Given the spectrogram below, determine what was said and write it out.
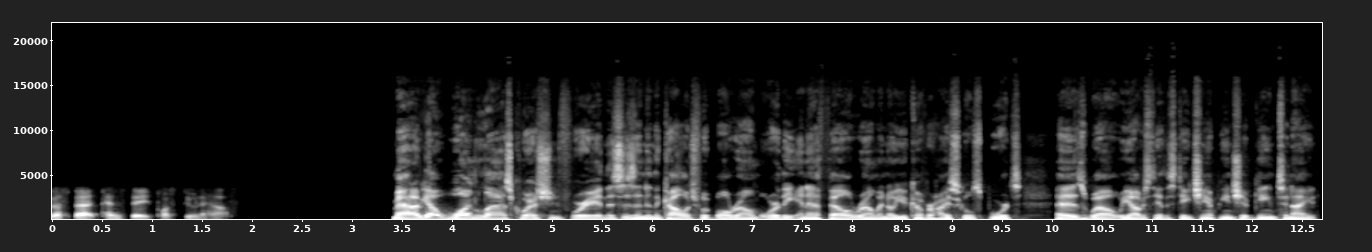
best bet: Penn State plus two and a half. Matt, I've got one last question for you, and this isn't in the college football realm or the NFL realm. I know you cover high school sports as well. We obviously have the state championship game tonight.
